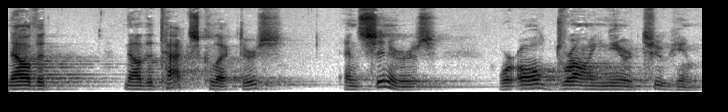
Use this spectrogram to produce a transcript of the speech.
Now the, now the tax collectors and sinners were all drawing near to him.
